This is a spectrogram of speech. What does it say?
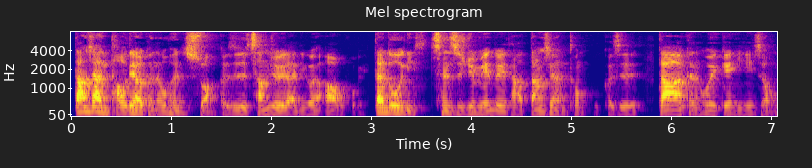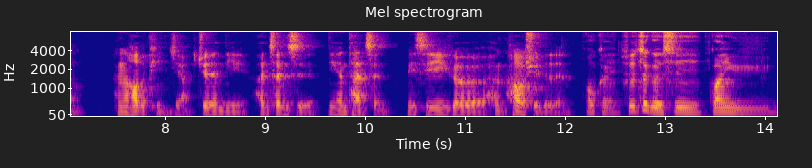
当下你逃掉可能会很爽，可是长久以来你会懊悔。但如果你诚实去面对它，当下很痛苦，可是大家可能会给你一种很好的评价，觉得你很诚实，你很坦诚，你是一个很好学的人。OK，所以这个是关于。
